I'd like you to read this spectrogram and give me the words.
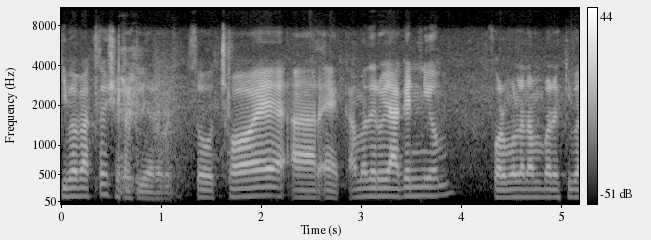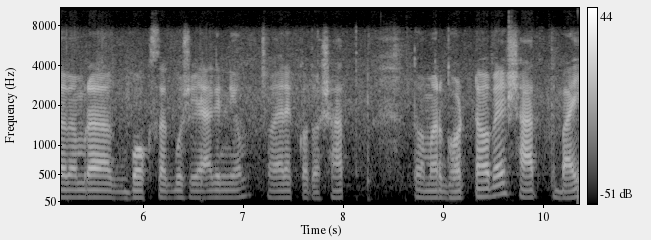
কীভাবে আঁকতে হয় সেটা ক্লিয়ার হবে। সো ছয় আর এক, আমাদের ওই আগের নিয়ম ফর্মুলা নাম্বারে কীভাবে আমরা বক্স আঁকবো সেই আগের নিয়ম, ছয় আর এক কত? সাত। তো আমার ঘরটা হবে সাত বাই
